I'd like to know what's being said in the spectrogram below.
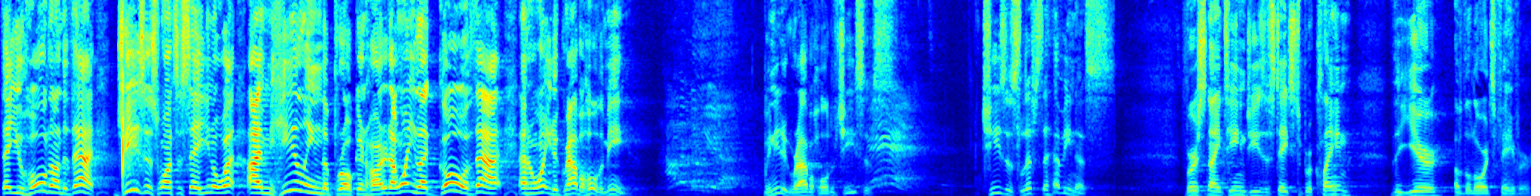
that you hold on to that. Jesus wants to say, you know what? I'm healing the brokenhearted. I want you to let go of that, and I want you to grab a hold of me. Hallelujah. We need to grab a hold of Jesus. Jesus lifts the heaviness. Verse 19, Jesus states to proclaim the year of the Lord's favor.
